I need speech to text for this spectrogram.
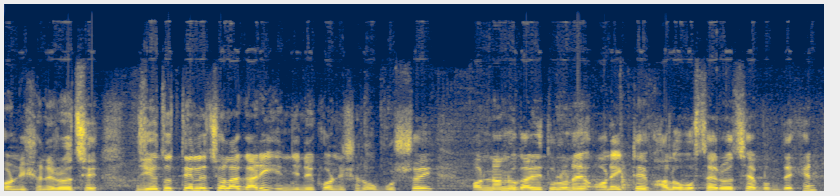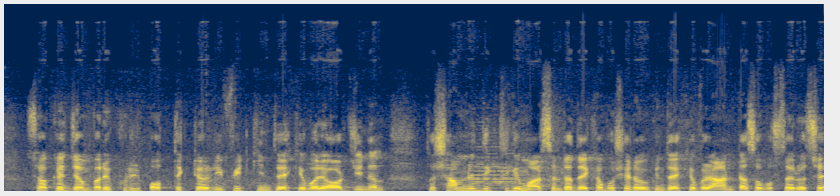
কন্ডিশনে রয়েছে। যেহেতু তেলে চলা গাড়ি ইঞ্জিনের কন্ডিশন অবশ্যই অন্যান্য গাড়ির তুলনায় অনেকটাই ভালো অবস্থায় রয়েছে এবং দেখেন চকের জাম্পারের খুঁটির প্রত্যেকটা রিপিট কিন্তু একেবারে অরিজিনাল তো সামনের দিক থেকে মার্সেলটা দেখাবো, সেটাও কিন্তু একেবারে আনটাস অবস্থায় রয়েছে।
